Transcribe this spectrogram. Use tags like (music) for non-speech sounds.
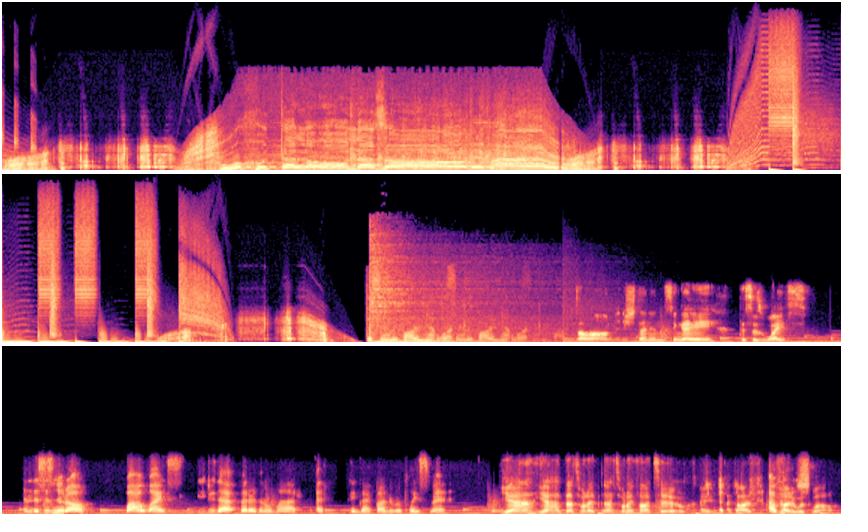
The Samivara Network. The Samivara Network. Salam, Ishtanin Singaye. This is Weiss. And this is Nura. Wow, Weiss, you do that better than Omar. I think I found a replacement. Yeah, yeah, that's what I that's what I thought too. I, I thought I thought it was well.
